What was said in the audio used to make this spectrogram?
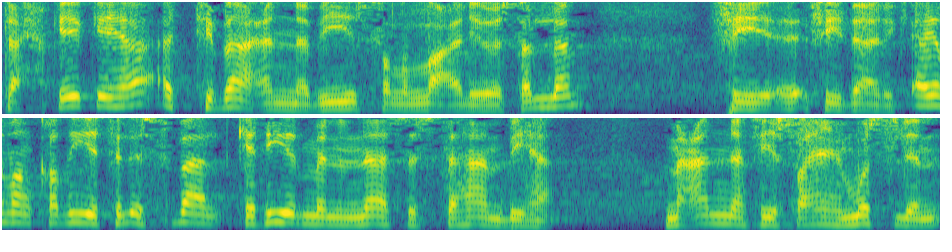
تحقيقها اتباع النبي صلى الله عليه وسلم في, في ذلك. أيضا قضية الإسبال كثير من الناس استهام بها مع أن في صحيح مسلم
